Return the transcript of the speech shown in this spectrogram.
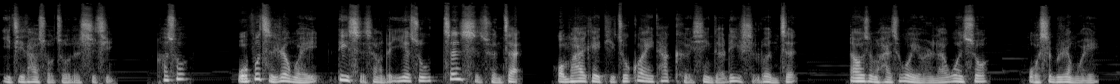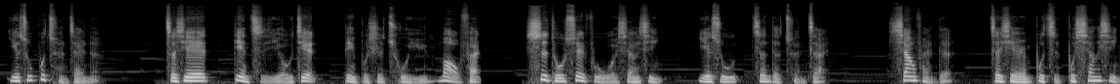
以及他所做的事情，他说：“我不只认为历史上的耶稣真实存在，我们还可以提出关于他可信的历史论证。那为什么还是会有人来问说，我是不是认为耶稣不存在呢？”这些电子邮件并不是出于冒犯，试图说服我相信耶稣真的存在。相反的，这些人不止不相信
